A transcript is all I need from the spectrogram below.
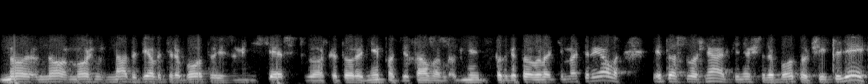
Но, но можно, надо делать работу из министерства, которое не подготовило, не подготовило эти материалы. Это осложняет, конечно, работу учителей,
